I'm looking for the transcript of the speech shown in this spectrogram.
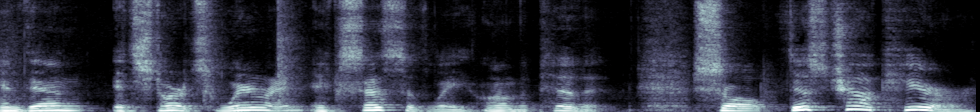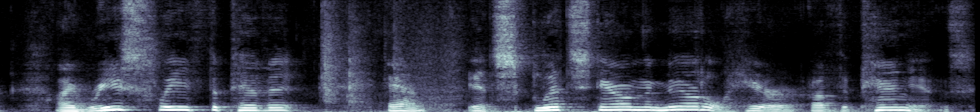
And then it starts wearing excessively on the pivot. So this chuck here I re-sleeved the pivot and it splits down the middle here of the pinions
